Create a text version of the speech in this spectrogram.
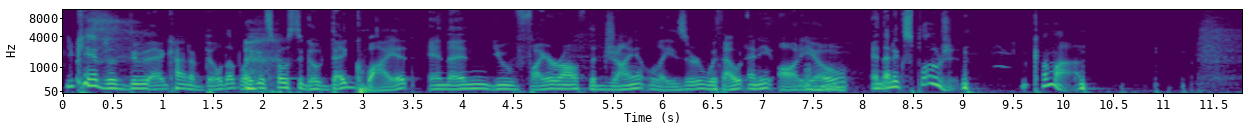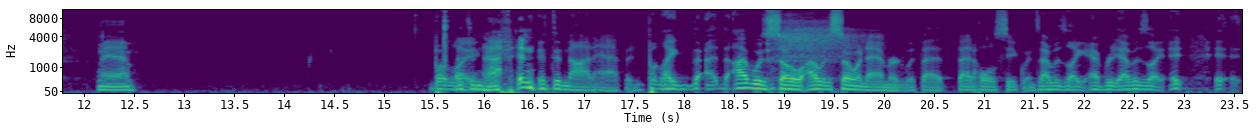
You can't just do that kind of buildup. Like it's supposed to go dead quiet, and then you fire off the giant laser without any audio, mm-hmm. and then explosion. Come on. Yeah, But that like didn't happen. it did not happen. But like th- I- I was so I was so enamored with that that whole sequence. I was like every I was like it it,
